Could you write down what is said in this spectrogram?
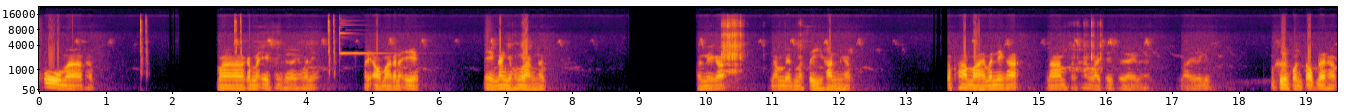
คู่มาครับ มากับนาเอกเช่นเคยครับวันนี้วันนี้ออกมากับนาเอกนาเอกนั่งอยู่ข้างหลังครับ วันนี้ก็นำเบ็ดมาสี่คันครับสภาพหมายวันนี้ก็น้ำค่อนข้างไหลเฉยๆนะครับไหลไปนิดเมื่อคืนฝนตกด้วยครับ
